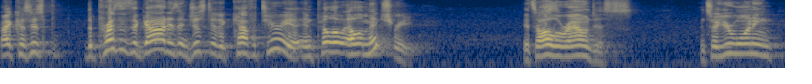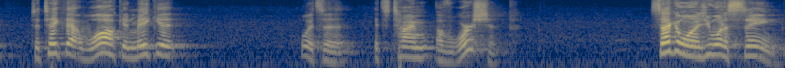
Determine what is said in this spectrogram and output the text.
Right? Because the presence of God isn't just at a cafeteria in Pillow Elementary, it's all around us. And so you're wanting to take that walk and make it, well, it's a, it's time of worship. Second one is you want to sing.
